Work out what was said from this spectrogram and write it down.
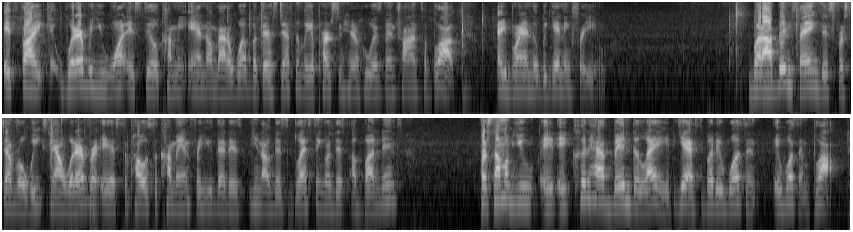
It's like whatever you want is still coming in no matter what, but there's definitely a person here who has been trying to block a brand new beginning for you. But I've been saying this for several weeks now. Whatever is supposed to come in for you that is, you know, this blessing or this abundance, for some of you it, it could have been delayed yes but it wasn't it wasn't blocked.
